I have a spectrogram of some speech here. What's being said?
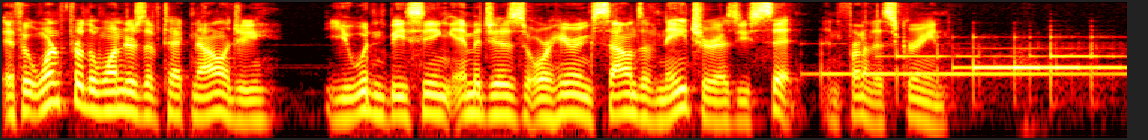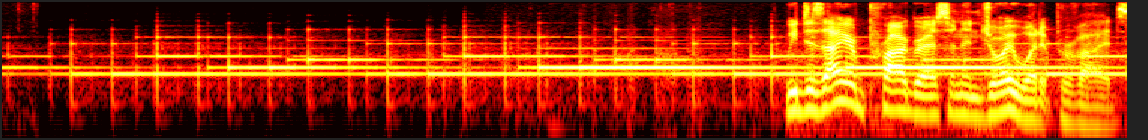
If it weren't for the wonders of technology, you wouldn't be seeing images or hearing sounds of nature as you sit in front of the screen. We desire progress and enjoy what it provides.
